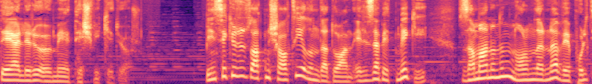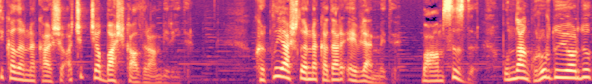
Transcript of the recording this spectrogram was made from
değerleri övmeye teşvik ediyor. 1866 yılında doğan Elizabeth Maggie, zamanının normlarına ve politikalarına karşı açıkça baş kaldıran biriydi. Kırklı yaşlarına kadar evlenmedi. Bağımsızdı. Bundan gurur duyuyordu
